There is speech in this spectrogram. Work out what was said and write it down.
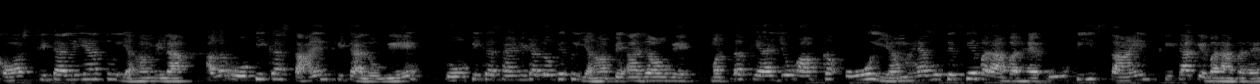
कॉस थीटा लिया तो यहाँ मिला। अगर ओपी का साइन थीटा लोगे तो ओपी का साइन थीटा लोगे तो यहाँ पे आ जाओगे। मतलब क्या है? जो आपका ओ एम है, वो किसके बराबर है? ओपी साइन थीटा के बराबर है।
